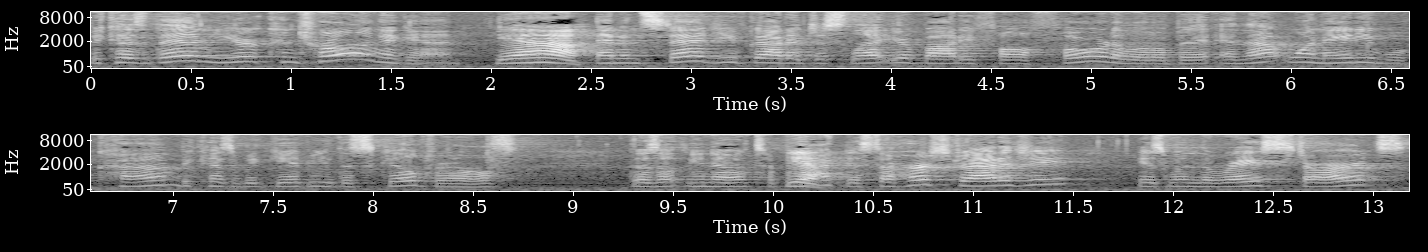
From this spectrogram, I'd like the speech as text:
because then you're controlling again Yeah. and instead, you've got to just let your body fall forward a little bit, and that 180 will come because we give you the skill drills, those you know, to Yeah. practice. So her strategy is when the race starts,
